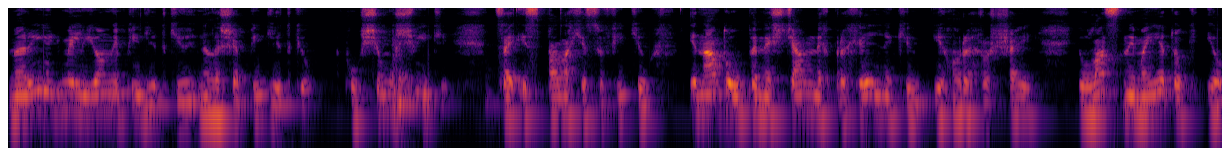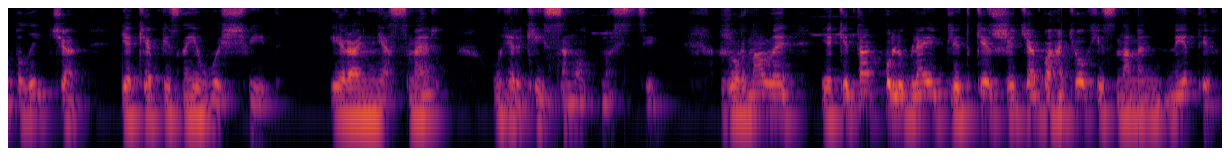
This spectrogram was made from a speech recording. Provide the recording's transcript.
мріють мільйони підлітків, і не лише підлітків, по всьому світі. Це і спалахи софітів, і натовпи нещамних прихильників, і гори грошей, і власний маєток, і обличчя, яке пізнає весь світ, і рання смерть у гіркій самотності. Журнали, які так полюбляють плітки з життя багатьох із знаменитих,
